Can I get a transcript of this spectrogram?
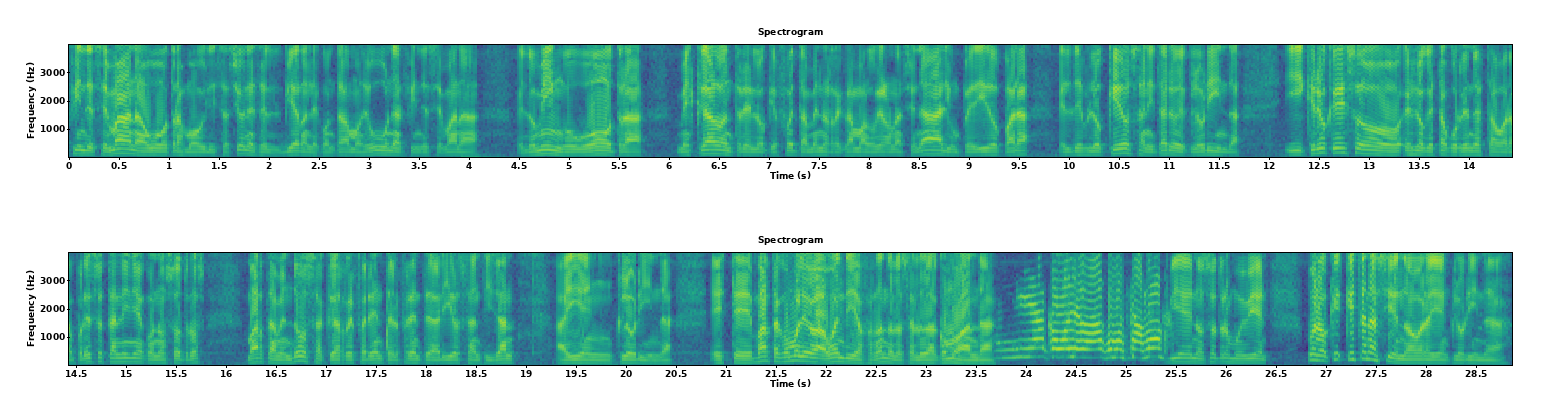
Fin de semana hubo otras movilizaciones, el viernes les contábamos de una, el fin de semana, el domingo hubo otra, mezclado entre lo que fue también el reclamo al gobierno nacional y un pedido para el desbloqueo sanitario de Clorinda. Y creo que eso es lo que está ocurriendo a esta hora. Por eso está en línea con nosotros Marta Mendoza, que es referente del Frente Darío Santillán, ahí en Clorinda. Este, Marta, ¿cómo le va? Buen día, Fernando lo saluda. ¿Cómo anda? Buen día, ¿cómo le va? ¿Cómo estamos? Bien, nosotros muy bien. Bueno, ¿qué, qué están haciendo ahora ahí en Clorinda?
